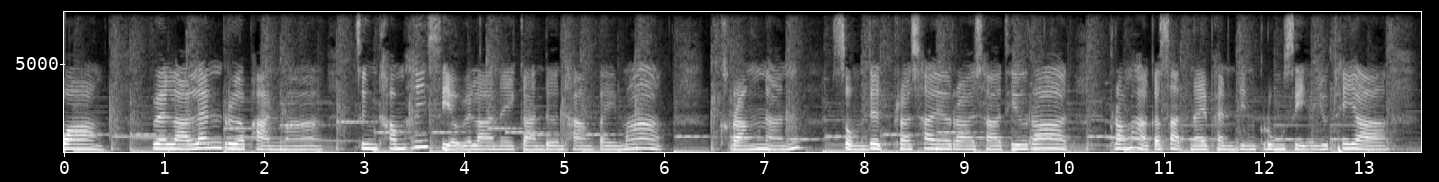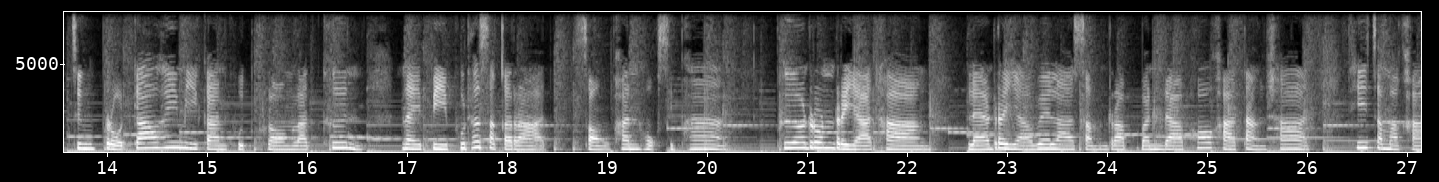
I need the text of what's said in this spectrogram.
กว้าง เวลาแล่นเรือผ่านมา จึงทำให้เสียเวลาในการเดินทางไปมาก ครั้งนั้นสมเด็จพระชัยราชาธิราช ระมหากษัตริย์ในแผ่นดินกรุงศรีอยุธยา จึงโปรดเกล้าให้มีการขุดคลองลัดขึ้น ในปีพุทธศักราช 2065 เพื่อร่นระยะทาง และระยะเวลาสำหรับบรรดาพ่อค้าต่างชาติ ที่จะมาค้า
